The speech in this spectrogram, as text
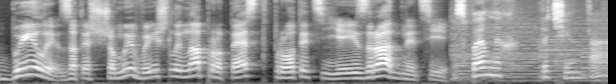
били за те, що ми вийшли на протест проти цієї зрадниці. З певних причин. Так?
